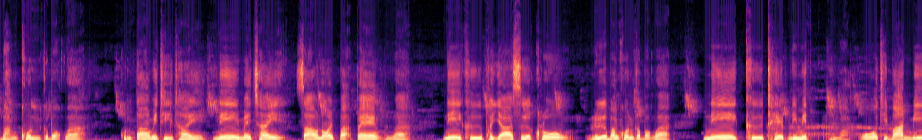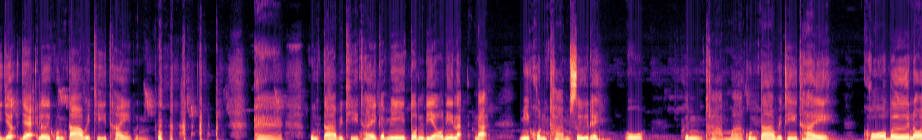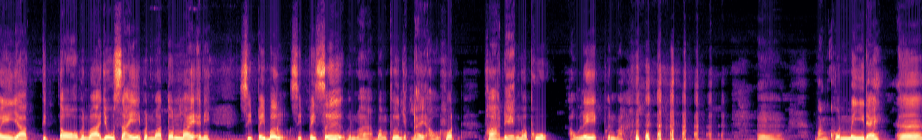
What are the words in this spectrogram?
บางคนก็บอกว่า คุณตาวิถีไทย นี่ไม่ใช่สาวน้อยปะแป้งเพิ่นว่า นี่คือพญาเสือโครงหรือบางคนก็บอกว่า นี่คือเทพนิมิตเพิ่นว่า โอ้ที่บ้านมีเยอะแยะเลยคุณตาวิถีไทยเพิ่น เออคุณตาวิถีไทยก็มีต้นเดียวนี่แหละนะ มีคนถามซื้อเด้โอ้เพิ่นถามมาคุณตาวิถีไทย ขอเบอร์หน่อยอยากติดต่อเพิ่นว่าอยู่ไสเพิ่นว่าต้นไม้อันนี้ สิไปเบิ้งสิไปซื้อเพิ่นว่าบางเทื่ออยากได้เอาฮดผ้าแดงมาผูกเอาเลขเพิ่นว่าเออบางคนมีได้เออ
